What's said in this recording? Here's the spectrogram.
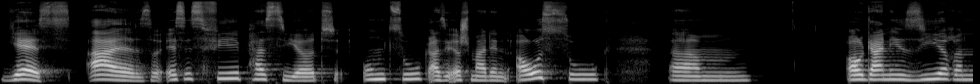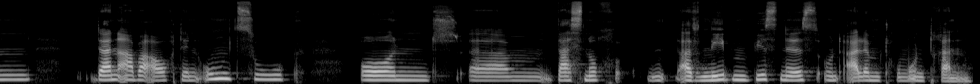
Yes, also es ist viel passiert. Umzug, also erstmal den Auszug ähm, organisieren, dann aber auch den Umzug und ähm, das noch, also neben Business und allem drum und dran.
